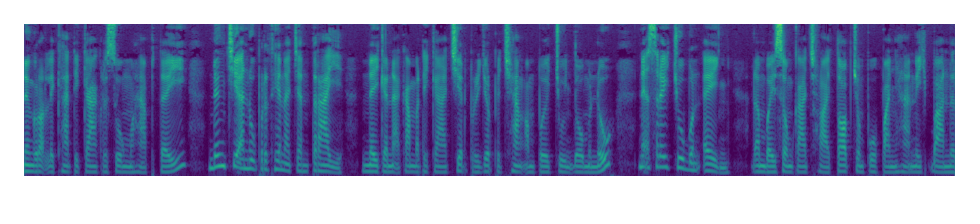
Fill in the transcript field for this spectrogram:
និងរដ្ឋលេខាធិការក្រសួងមហាផ្ទៃនិងជាអនុប្រធានអចិន្ត្រៃយ៍នៃគណៈកម្មាធិការជាតិប្រយុទ្ធប្រឆាំងអំពើជួញដូរមនុស្សអ្នកស្រីជូប៊ុនអេងដើម្បីសូមការឆ្លើយតបចំពោះបញ្ហានេះបាននៅ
